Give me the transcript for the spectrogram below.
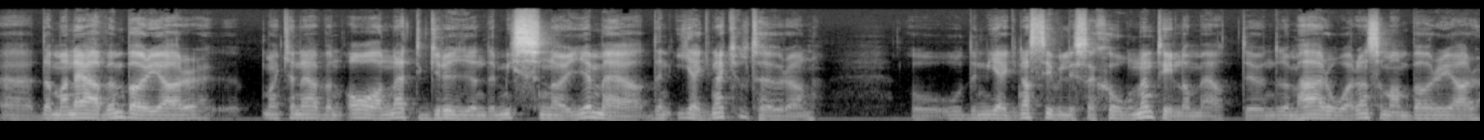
eh, där man även börjar, man kan även ana ett gryende missnöje med den egna kulturen. Och, och den egna civilisationen till och med. Att det är under de här åren som man börjar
